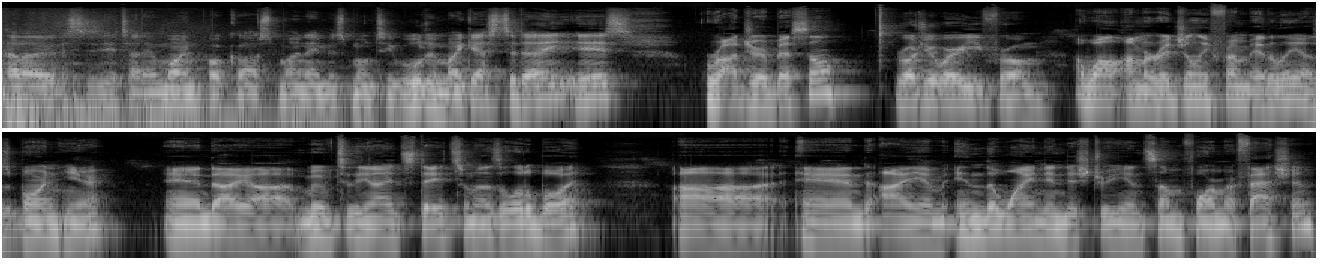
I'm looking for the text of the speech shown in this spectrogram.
Hello, this is the Italian Wine Podcast. My name is Monty Waldin. My guest today is Roger Bissell. Roger. Where are you from? Well, I'm originally from Italy. I was born here, and I uh, moved to the United States when I was a little boy. Uh, and I am in the wine industry in some form or fashion.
